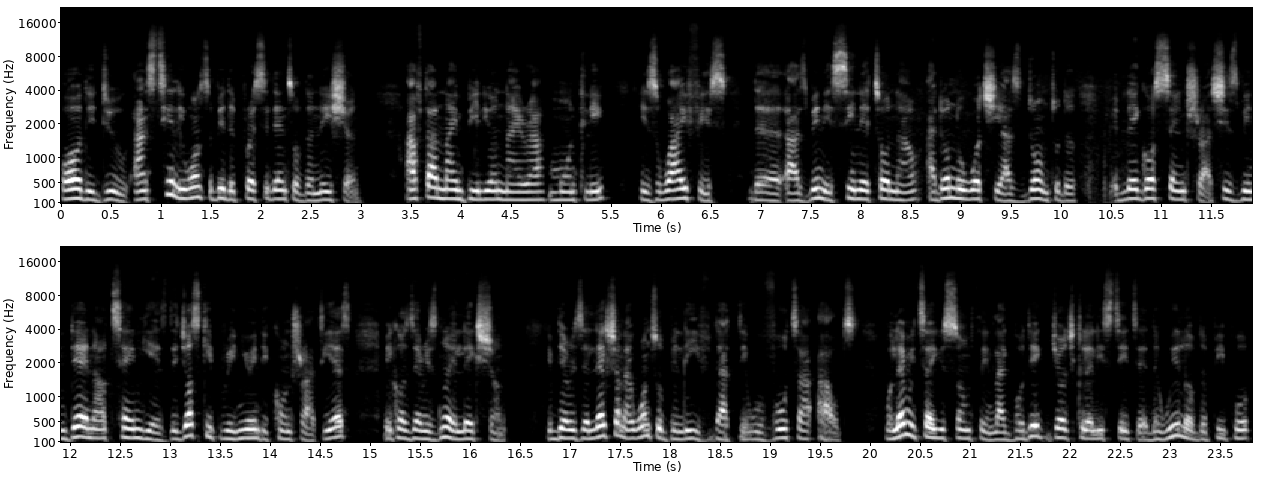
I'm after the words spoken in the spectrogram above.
All they do. And still he wants to be the president of the nation. After 9 billion naira monthly, his wife is the has been a senator now. I don't know what she has done to the Lagos Central. She's been there now 10 years. They just keep renewing the contract, yes, because there is no election. If there is election, I want to believe that they will vote her out. But let me tell you something, like Bode George clearly stated, the will of the people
